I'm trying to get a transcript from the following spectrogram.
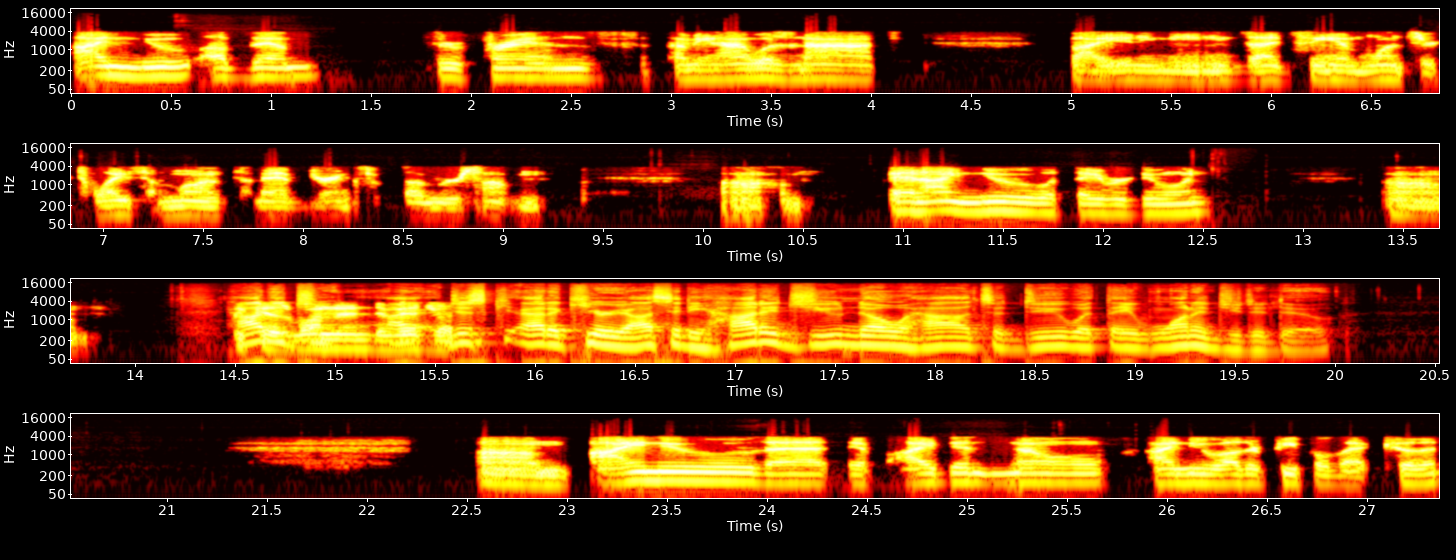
I knew of them through friends. I mean, I was not by any means. I'd see him once or twice a month and have drinks with them or something. Um, and I knew what they were doing. Um, how did one you, individual, I, just out of curiosity, how did you know how to do what they wanted you to do? Um, I knew that if I didn't know I knew other people that could.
